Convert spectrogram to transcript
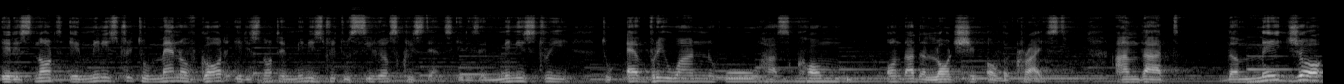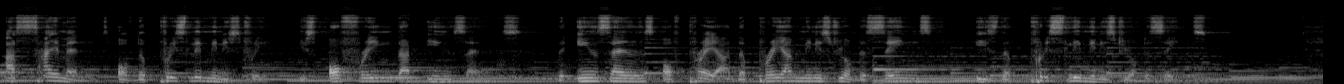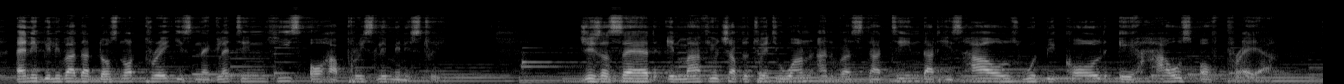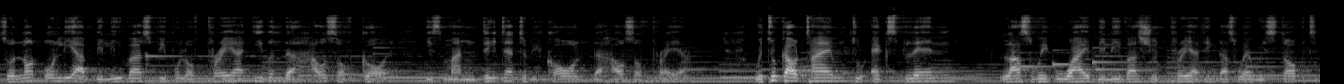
It is not a ministry to men of God. It is not a ministry to serious Christians. It is a ministry to everyone who has come under the lordship of the Christ. And that the major assignment of the priestly ministry is offering that incense. The incense of prayer. The prayer ministry of the saints is the priestly ministry of the saints. Any believer that does not pray is neglecting his or her priestly ministry. Jesus said in Matthew chapter 21 and verse 13 that his house would be called a house of prayer. So not only are believers people of prayer, even the house of God is mandated to be called the house of prayer. We took out time to explain last week why believers should pray. I think that's where we stopped.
